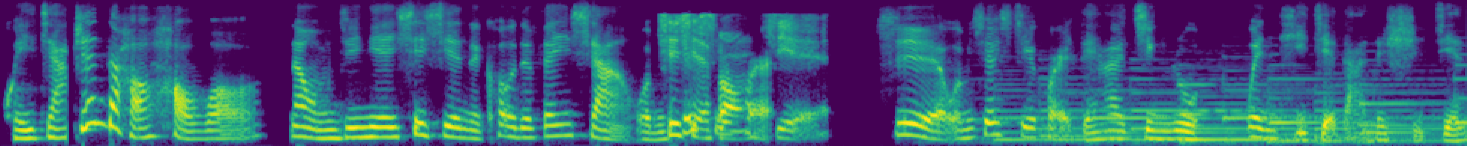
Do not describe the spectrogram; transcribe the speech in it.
回家真的好好哦。那我们今天谢谢 Nicole 的分享，我们谢谢凤姐，是我们休息一会儿，等一下进入问题解答的时间。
